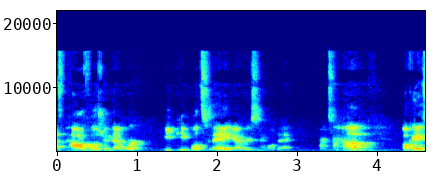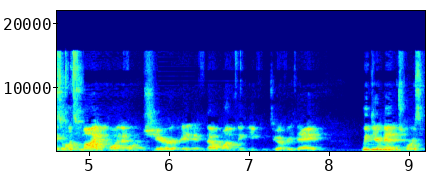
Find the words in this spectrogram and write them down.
As powerful as your network, meet people today, every single day. Um, okay, so what's my point I want to share? If that one thing you can do every day with your mentors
